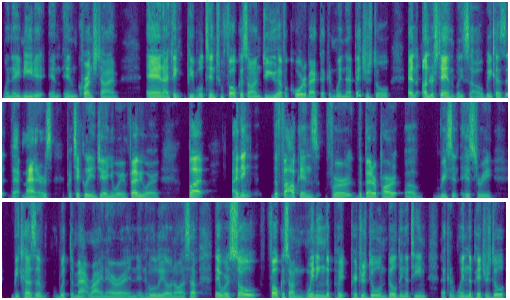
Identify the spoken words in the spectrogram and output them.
when they need it in in crunch time. And I think people tend to focus on do you have a quarterback that can win that pitcher's duel? And understandably so, because that matters, particularly in January and February. But I think the Falcons, for the better part of recent history, because of with the Matt Ryan era and, and, Julio and all that stuff. They were so focused on winning the p- pitcher's duel and building a team that could win the pitcher's duel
